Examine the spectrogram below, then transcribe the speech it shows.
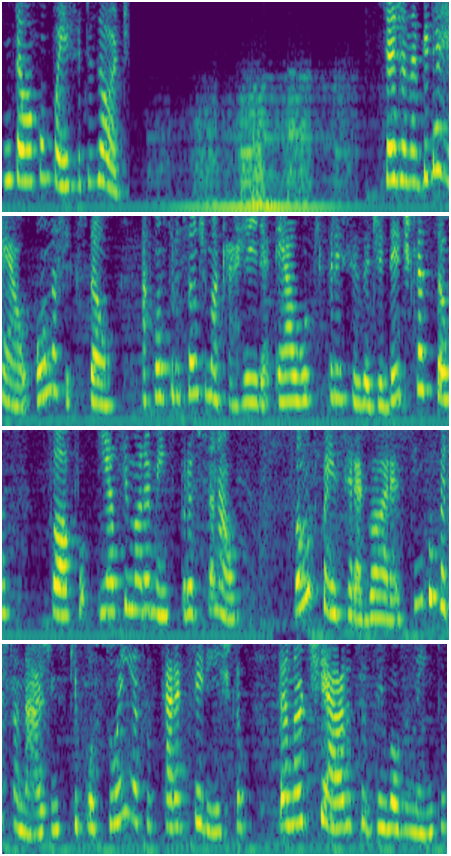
Então acompanhe esse episódio. Seja na vida real ou na ficção, a construção de uma carreira é algo que precisa de dedicação, foco e aprimoramento profissional. Vamos conhecer agora cinco personagens que possuem essas características para nortear o seu desenvolvimento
